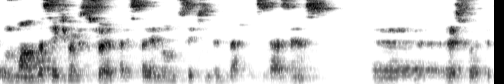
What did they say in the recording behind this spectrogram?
uzmanlığı da seçmemizi söylediler. İster endodonti seçin dediler, isterseniz e, restoratif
